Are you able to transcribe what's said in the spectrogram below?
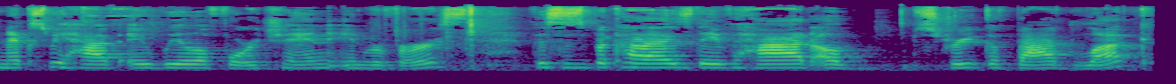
Next, we have a Wheel of Fortune in reverse. This is because they've had a streak of bad luck.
